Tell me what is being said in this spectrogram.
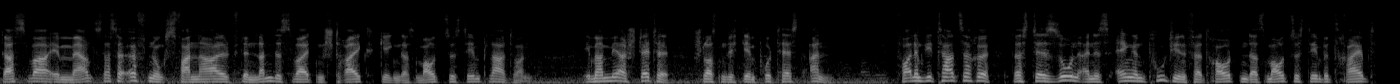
Das war im März das Eröffnungsfanal für den landesweiten Streik gegen das Mautsystem Platon. Immer mehr Städte schlossen sich dem Protest an. Vor allem die Tatsache, dass der Sohn eines engen Putin-Vertrauten das Mautsystem betreibt,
